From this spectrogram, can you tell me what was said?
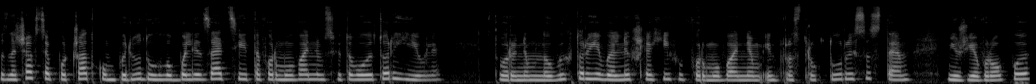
визначався початком періоду глобалізації та формуванням світової торгівлі, створенням нових торгівельних шляхів і формуванням інфраструктури і систем між Європою,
